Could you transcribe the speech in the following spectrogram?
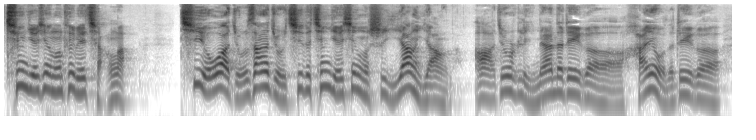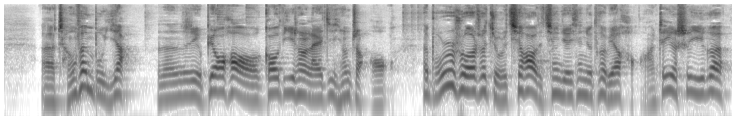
清洁性能特别强啊？汽油啊，九十三和九十七的清洁性是一样一样的啊，就是里面的这个含有的这个呃成分不一样。那这个标号高低上来进行找，那不是说说九十七号的清洁性就特别好啊，这个是一个，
